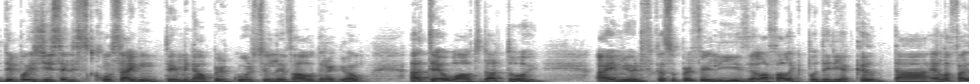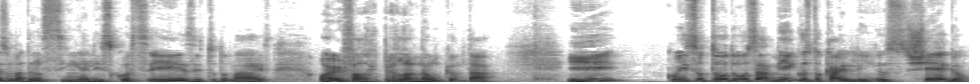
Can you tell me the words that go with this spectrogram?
Depois disso, eles conseguem terminar o percurso e levar o dragão até o alto da torre a Hermione fica super feliz, ela fala que poderia cantar, ela faz uma dancinha ali escocesa e tudo mais. O Harry fala para ela não cantar. E com isso tudo, os amigos do Carlinhos chegam.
